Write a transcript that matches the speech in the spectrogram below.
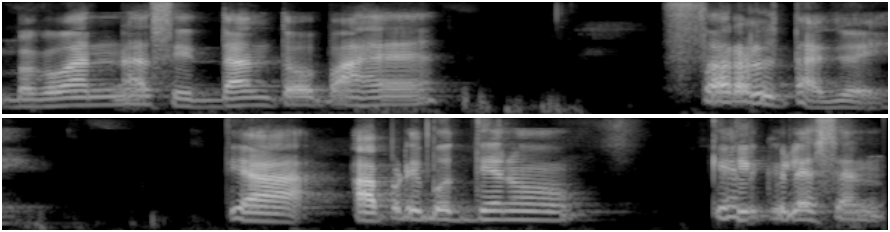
ભગવાનના સિદ્ધાંતો પાસે સરળતા જોઈ. ત્યાં આપણી બુદ્ધિનું કેલ્ક્યુલેશન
